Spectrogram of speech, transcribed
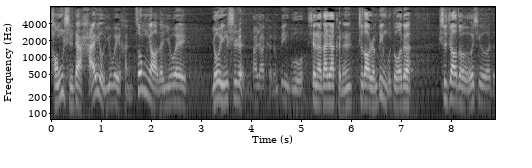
同时代还有一位很重要的一位。游吟诗人，大家可能并不现在大家可能知道人并不多的，是叫做俄西俄德。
